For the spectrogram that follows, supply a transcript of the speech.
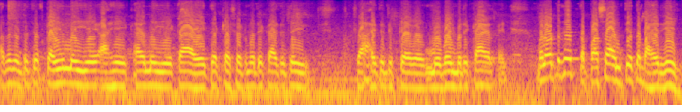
आता नंतर त्यात काही नाही आहे आहे काय नाही आहे काय आहे त्या कॅसेटमध्ये काय त्याच्या आहे त्याच्या काय मोबाईलमध्ये काय आहे, काय मला वाटतं ते तपासा अंती आता बाहेर येईल.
